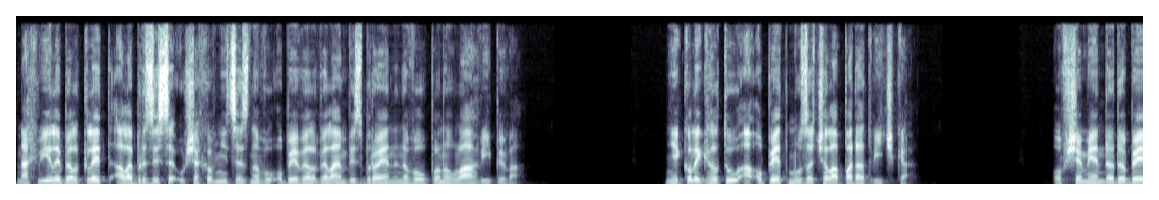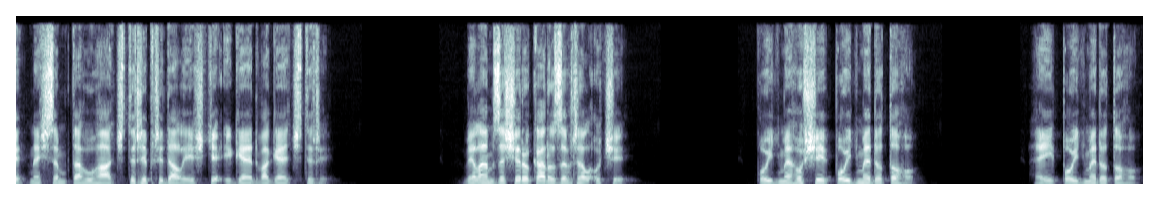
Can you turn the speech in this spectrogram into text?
Na chvíli byl klid, ale brzy se u šachovnice znovu objevil Vilém vyzbrojen novou plnou láhví piva. Několik hltů a opět mu začala padat víčka. Ovšem jen do doby, než jsem tahu H4 přidal ještě i G2 G4. Vilém ze široka rozevřel oči. Pojďme hoši, pojďme do toho. Hej, pojďme do toho.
